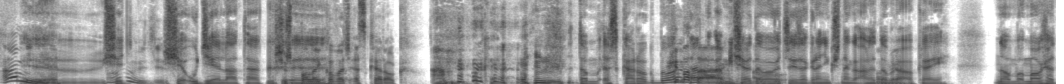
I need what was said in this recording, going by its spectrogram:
A mnie. Się, no, się udziela. tak. Musisz polajkować Eskerok. A, okej. Okay. To Eskarok było? Chyba tak? tak. A mi się wydawało Albo... coś zagranicznego, ale okay. dobra, okej. Okay. No może,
